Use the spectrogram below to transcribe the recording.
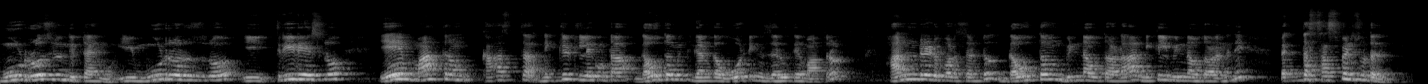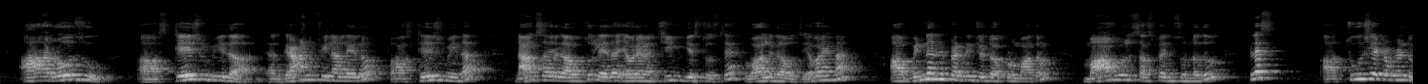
మూడు రోజులు ఉంది టైము. ఈ మూడు రోజుల్లో ఈ త్రీ డేస్లో ఏ మాత్రం కాస్త నెగ్లెక్ట్ లేకుండా గౌతమికి కనుక ఓటింగ్ జరిగితే మాత్రం హండ్రెడ్ పర్సెంట్ గౌతమ్ విన్ అవుతాడా నిఖిల్ విన్ అవుతాడా అనేది పెద్ద సస్పెన్స్ ఉంటుంది. ఆ రోజు ఆ స్టేజ్ మీద గ్రాండ్ ఫినాలేలో ఆ స్టేజ్ మీద నాగ్ సార్ కావచ్చు లేదా ఎవరైనా చీఫ్ గెస్ట్ వస్తే వాళ్ళు కావచ్చు ఎవరైనా ఆ విన్నర్ని ప్రకటించేటప్పుడు మాత్రం మామూలు సస్పెన్స్ ఉండదు. ప్లస్ ఆ చూసేటటువంటి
